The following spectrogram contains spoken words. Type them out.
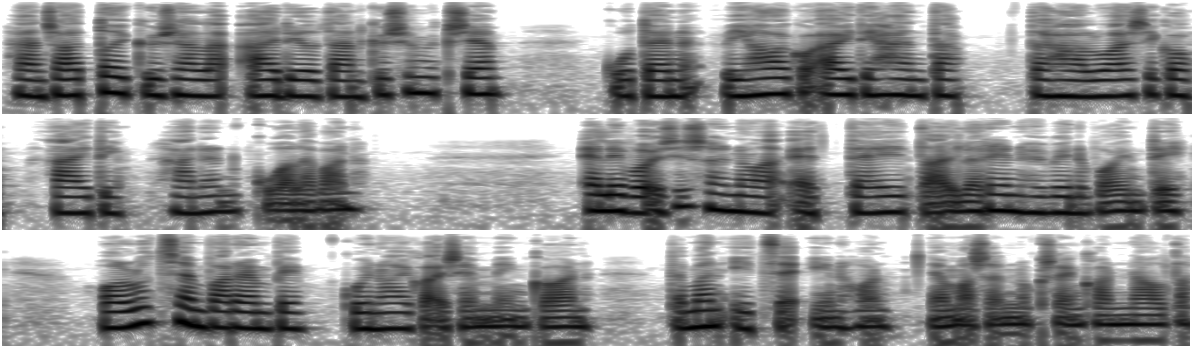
hän saattoi kysellä äidiltään kysymyksiä, kuten vihaako äiti häntä tai haluaisiko äiti hänen kuolevan. Eli voisi sanoa, ettei Tylerin hyvinvointi ollut sen parempi kuin aikaisemminkaan tämän itseinhon ja masennuksen kannalta.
